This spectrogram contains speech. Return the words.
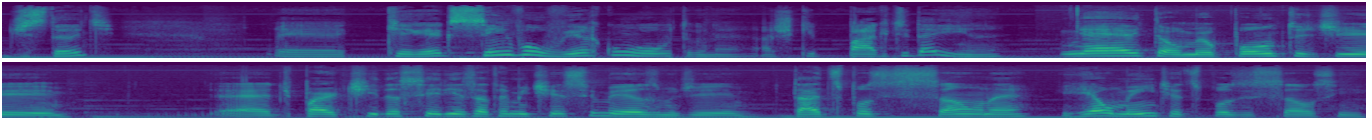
distante, é, querer se envolver com o outro, né? Acho que parte daí, né? É, então, meu ponto de, é, de partida seria exatamente esse mesmo, de estar à disposição, né? Realmente à disposição, assim,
